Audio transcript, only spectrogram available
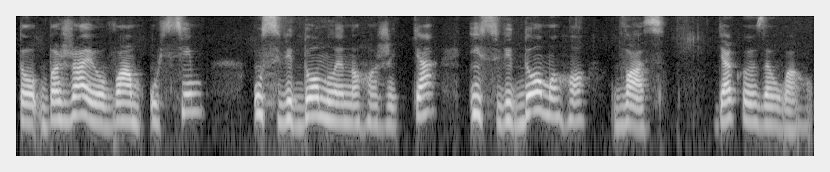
то бажаю вам усім усвідомленого життя і свідомого вас. Дякую за увагу!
